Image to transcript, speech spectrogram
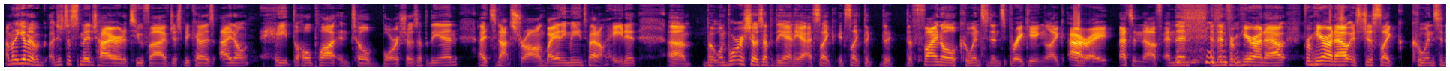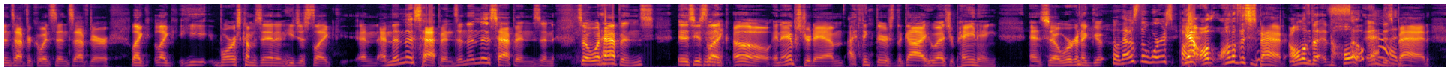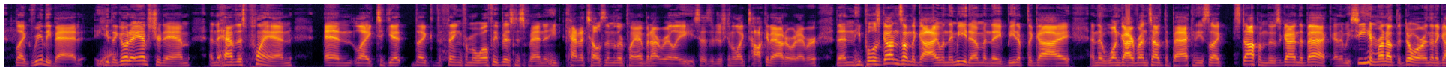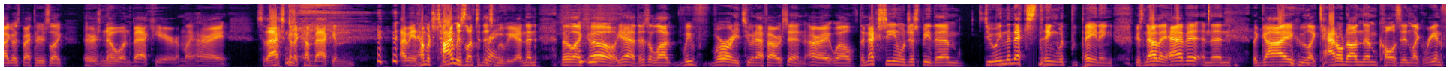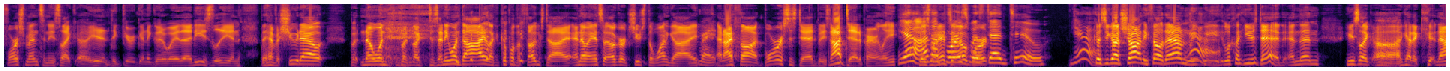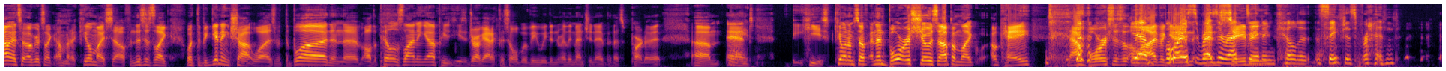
i'm gonna give it a, just a smidge higher at a 2-5 just because i don't hate the whole plot until boris shows up at the end it's not strong by any means but i don't hate it um, but when Boris shows up at the end, yeah, it's like it's like the, the the final coincidence breaking. Like, all right, that's enough. And then and then from here on out, from here on out, it's just like coincidence after coincidence after like like he Boris comes in and he just like and and then this happens and then this happens and so what happens is he's Right. like, oh, in Amsterdam, I think there's the guy who has your painting. And so we're gonna go. oh that was the worst part Yeah, all, all of this is bad. All of the the whole So end is bad. like really bad. He, Yeah. they go to Amsterdam and they have this plan, and like to get like the thing from a wealthy businessman, and he kind of tells them their plan, but not really. He says they're just gonna like talk it out or whatever. Then he pulls guns on the guy when they meet him, and they beat up the guy. And then one guy runs out the back, and he's like, "Stop him! There's a guy in the back." And then we see him run out the door, and then a guy goes back there. He's like, "There's no one back here." I'm like, "All right." So that's gonna come back and I mean, how much time is left in this Right. movie? And then they're like, "Oh yeah, there's a lot. We've we're already two and a half hours in. All right, well, the next scene will just be them doing the next thing with the painting because now they have it. And then the guy who like tattled on them calls in like reinforcements, and he's like, "Oh, you didn't think you were gonna get away that easily." And they have a shootout. But no one, but like, does anyone die? Like a couple of the thugs die. I know Ansel Elgort shoots the one guy, Right. And I thought Boris is dead, but he's not dead apparently. Yeah, I thought Ansel Boris Elgort- was dead too. yeah because he got shot and he fell down. And Yeah. he, he looked like he was dead. And then he's like, "Oh, I gotta kill." Now it's Ogre's like, "I'm gonna kill myself." And this is like what the beginning shot was with the blood and the all the pills lining up. He, he's a drug addict. This whole movie, we didn't really mention it, but that's part of it. Um, and. He's killing himself, and then Boris shows up. I'm like, okay, now Boris is alive yeah, again. Boris and resurrected saving- and killed it, saved his friend.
